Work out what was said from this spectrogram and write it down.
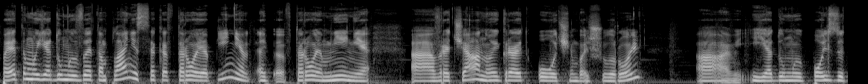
Поэтому я думаю, в этом плане второе, опиния, э, второе мнение а, врача, оно играет очень большую роль. А, и я думаю, пользы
